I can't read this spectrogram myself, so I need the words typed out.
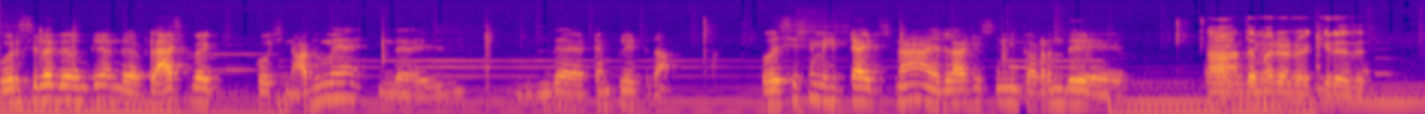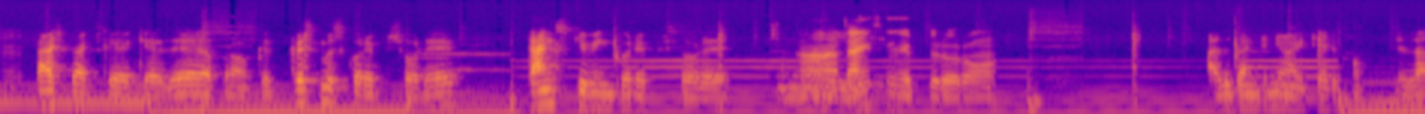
ஒரு சிலது வந்து அந்த ஃபிளாஷ்பேக் போர்ஷன் அதுவுமே இந்த இந்த டெம்ப்ளேட் தான். ஒரு சீசன்ல ஹிட் ஆயிடுச்சுன்னா எல்லா சீசன்லையும் தொடர்ந்து அந்த மாதிரி ஒண்ணு வைக்கிறது. ஃபிளாஷ்பேக் வைக்கிறது அப்புறம் கிறிஸ்மஸ்க்கு ஒரு எபிசோடு தேங்க்ஸ் கிவிங்க்கு ஒரு எபிசோடு தேங்க்ஸ் எபிசோட் வரும். அது கண்டினியூ ஆயிட்டே இருக்கும் எல்லா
